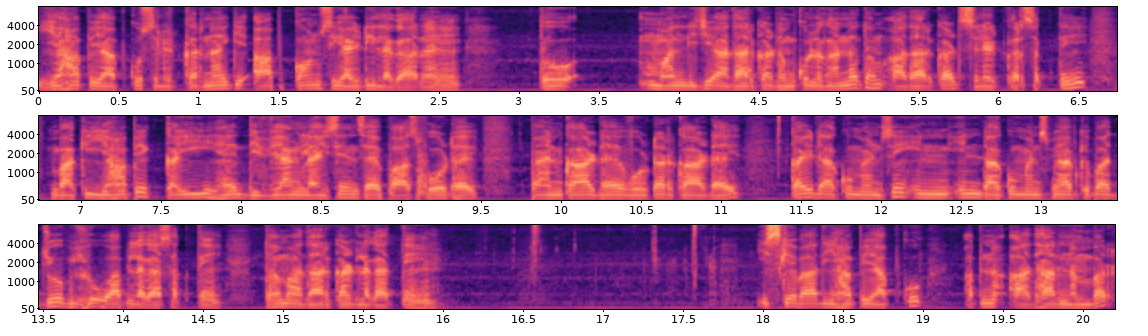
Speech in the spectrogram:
यहाँ पे आपको सिलेक्ट करना है कि आप कौन सी आईडी लगा रहे हैं। तो मान लीजिए आधार कार्ड हमको लगाना है तो हम आधार कार्ड सेलेक्ट कर सकते हैं। बाकी यहाँ पे कई हैं, दिव्यांग लाइसेंस है पासपोर्ट है पैन कार्ड है वोटर कार्ड है, कई डॉक्यूमेंट्स हैं। इन इन डॉक्यूमेंट्स में आपके पास जो भी हो, आप लगा सकते हैं। तो हम आधार कार्ड लगाते हैं। इसके बाद यहाँ पे आपको अपना आधार नंबर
